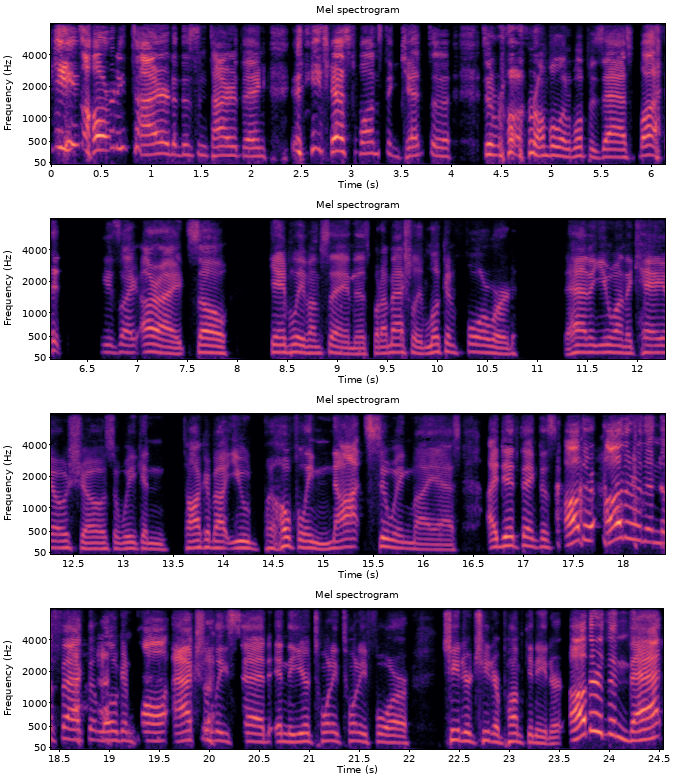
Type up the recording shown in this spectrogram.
he's already tired of this entire thing. He just wants to get to, to Rumble and whoop his ass. But he's like, all right, so can't believe I'm saying this, but I'm actually looking forward to having you on the KO show so we can talk about you hopefully not suing my ass. I did think this other other than the fact that Logan Paul actually said in the year 2024 cheater cheater pumpkin eater. Other than that,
